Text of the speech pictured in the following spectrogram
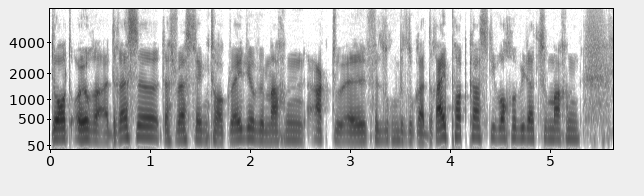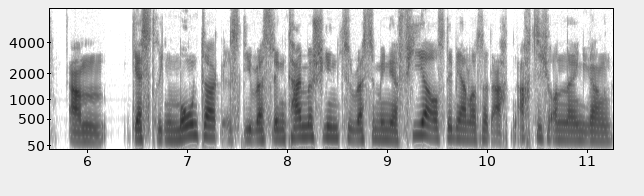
dort eure Adresse, das Wrestling Talk Radio. Wir machen aktuell, versuchen wir sogar drei Podcasts die Woche wieder zu machen. Am gestrigen Montag ist die Wrestling Time Machine zu WrestleMania 4 aus dem Jahr 1988 online gegangen.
